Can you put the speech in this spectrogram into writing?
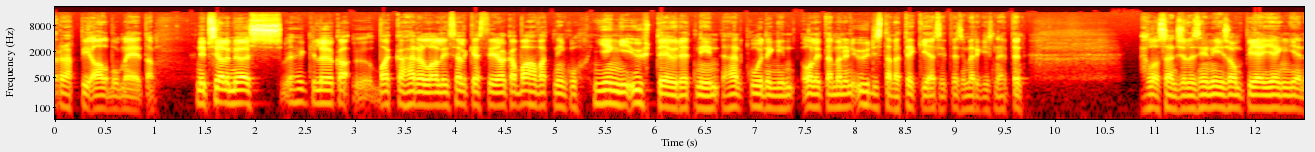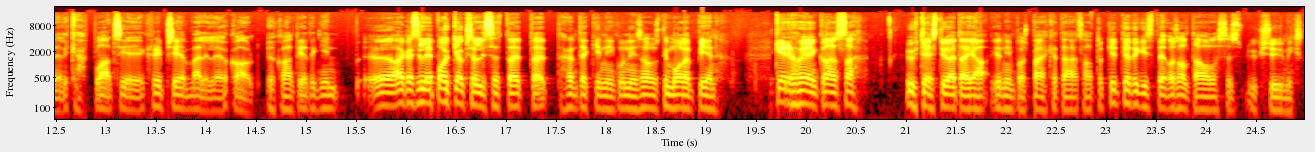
räppialbumeita. Nipsi oli myös henkilö, joka vaikka hänellä oli selkeästi aika vahvat niin kuin jengiyhteydet, niin hän kuitenkin oli tämmöinen yhdistävä tekijä sitten esimerkiksi näiden Los Angelesin isompien jengien, eli Platsien ja Cripsien välillä, joka on, joka on tietenkin ää, aika sille poikkeuksellista, että, että hän teki niin, kuin niin sanotusti molempien kerhojen kanssa yhteistyötä ja, ja niin poispäin. Ehkä tämä saattoi tietenkin sitten osalta olla se yksi syy, miksi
